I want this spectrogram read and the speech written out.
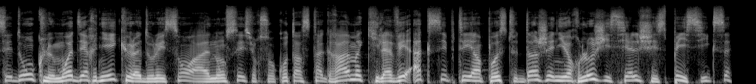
C'est donc le mois dernier que l'adolescent a annoncé sur son compte Instagram qu'il avait accepté un poste d'ingénieur logiciel chez SpaceX,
